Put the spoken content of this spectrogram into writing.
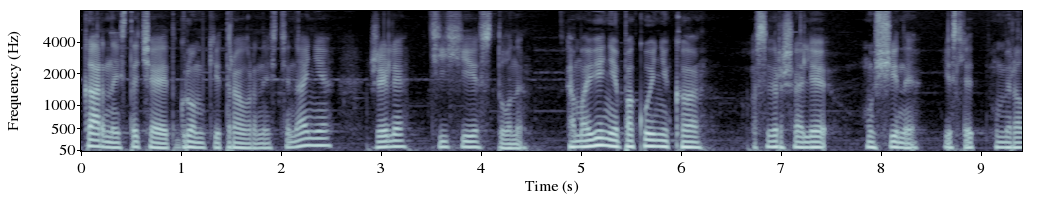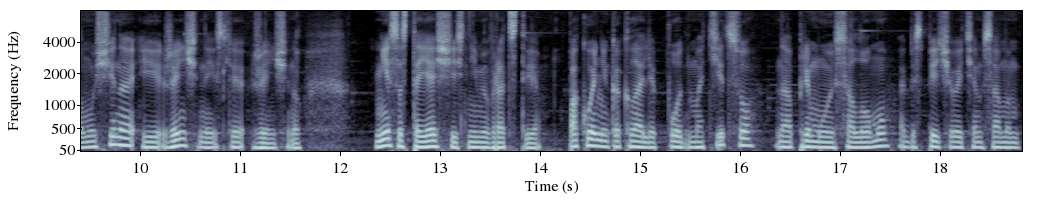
Карна источает громкие траурные стенания, Желя – тихие стоны. Омовение покойника совершали мужчины, если умирал мужчина, и женщины, если женщину, не состоящие с ними в родстве. Покойника клали под матицу на прямую солому, обеспечивая тем самым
